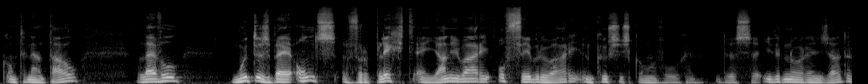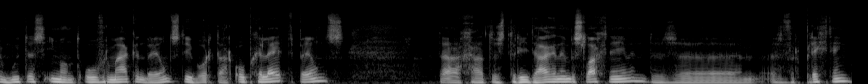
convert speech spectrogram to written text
continentaal level moet dus bij ons verplicht in januari of februari een cursus komen volgen. Dus iedere organisator moet dus iemand overmaken bij ons, die wordt daar opgeleid bij ons. Dat gaat dus drie dagen in beslag nemen, dus uh, een verplichting.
